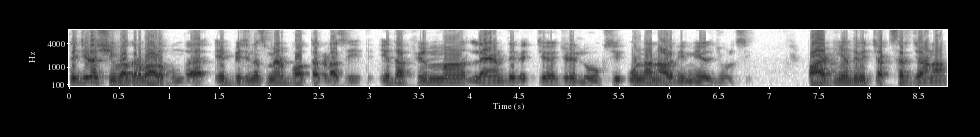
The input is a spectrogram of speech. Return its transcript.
ਤੇ ਜਿਹੜਾ ਸ਼ਿਵਾ ਅਗਰਵਾਲ ਹੁੰਦਾ, ਇਹ ਬਿਜ਼ਨਸਮੈਨ ਬਹੁਤ ਤਕੜਾ ਸੀ ਤੇ ਇਹਦਾ ਫਿਲਮ ਲੈਂਡ ਦੇ ਵਿੱਚ ਜਿਹੜੇ ਲੋਕ ਸੀ, ਉਹਨਾਂ ਨਾਲ ਵੀ ਮੇਲ ਜੋਲ ਸੀ। ਪਾਰਟੀਆਂ ਦੇ ਵਿੱਚ ਅਕਸਰ ਜਾਣਾ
